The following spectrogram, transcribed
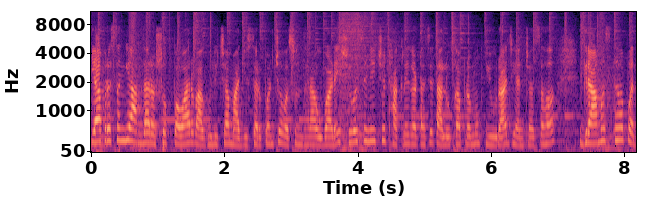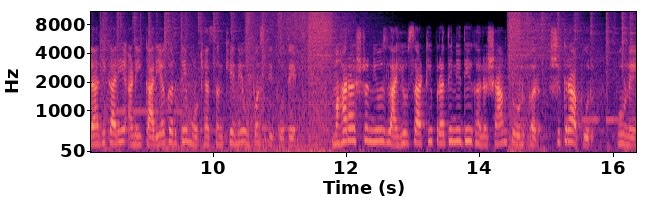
या प्रसंगी आमदार अशोक पवार वाघोलीच्या माजी सरपंच वसुंधरा उबाडे शिवसेनेचे ठाकरे गटाचे तालुका प्रमुख युवराज यांच्यासह ग्रामस्थ पदाधिकारी आणि कार्यकर्ते मोठ्या संख्येने उपस्थित होते. महाराष्ट्र न्यूज लाईव्हसाठी प्रतिनिधी घनश्याम तोडकर शिक्रापूर पुणे.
